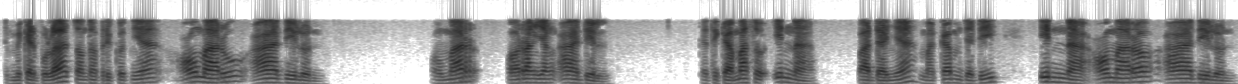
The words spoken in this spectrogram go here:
Demikian pula contoh berikutnya, Umaru adilun. Umar orang yang adil. Ketika masuk inna padanya, maka menjadi inna umaro adilun.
